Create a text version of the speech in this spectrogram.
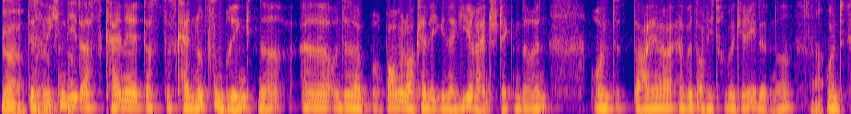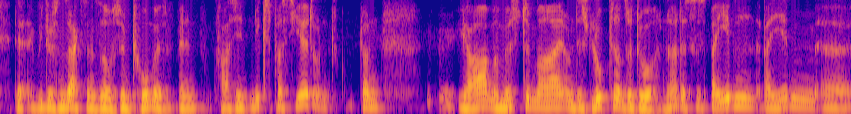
Ja, das genau, riechen die, dass keine, dass das keinen Nutzen bringt, ne? Äh, und deshalb brauchen wir auch keine Energie reinstecken darin. Und daher wird auch nicht drüber geredet, ne? Ja. Und wie du schon sagst, sind so Symptome, wenn quasi nichts passiert und dann, ja, man müsste mal, und das lupt dann so durch, ne? Das ist bei jedem, bei jedem äh,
